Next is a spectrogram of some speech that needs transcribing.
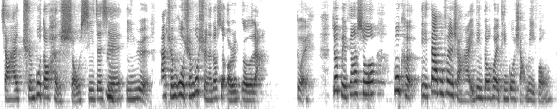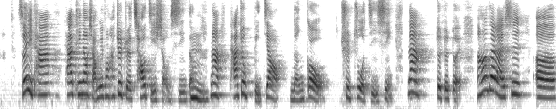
小孩全部都很熟悉这些音乐，嗯、他全部我全部选的都是儿歌啦。对，就比方说，不可一大部分小孩一定都会听过小蜜蜂，所以他他听到小蜜蜂，他就觉得超级熟悉的，嗯、那他就比较能够去做即兴。那对对对，然后再来是呃，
